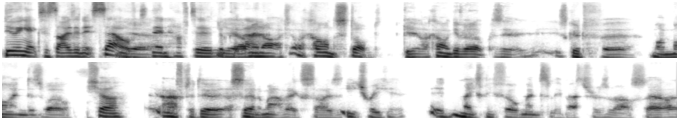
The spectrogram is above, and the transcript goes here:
doing exercise in itself. Yeah. To then have to look yeah, at that. I mean, I, I can't stop. I can't give it up because it, it's good for my mind as well. Sure. I have to do a certain amount of exercise each week it makes me feel mentally better as well. So I,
